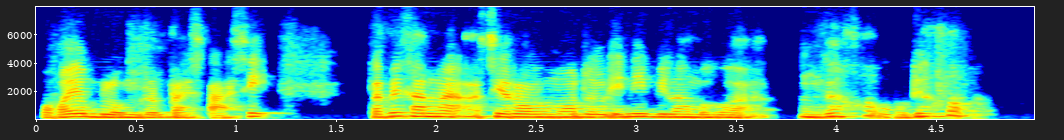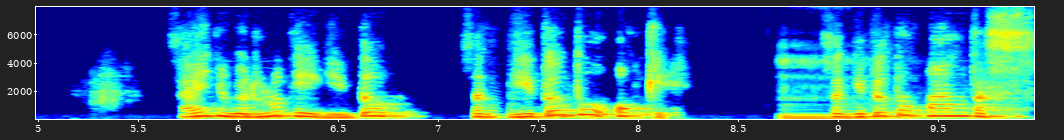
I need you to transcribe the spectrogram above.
pokoknya belum berprestasi. Tapi karena si role model ini bilang bahwa enggak kok udah kok. Saya juga dulu kayak gitu. Segitu tuh oke. Hmm. segitu tuh pantas.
